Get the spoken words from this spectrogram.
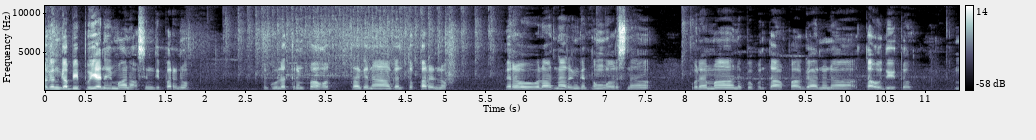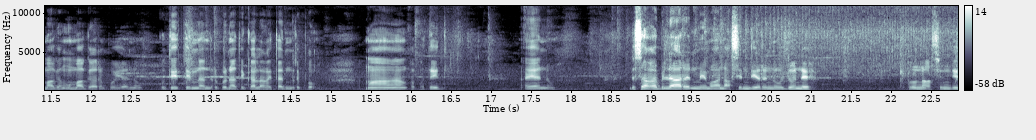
Hanggang gabi po yan, eh, mga nakasindi pa rin, oh. Nagulat rin po ako, talaga na ganito pa rin, no? Pero wala na rin gantong oras na wala mga nagpupunta pa gaano na tao dito. Umagang umaga rin po yan, no? Kung titingnan rin po natin kalangitan rin po, mga kapatid. Ayan, no? Doon sa kabila rin, may mga nakasindi rin doon eh. Pero nakasindi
